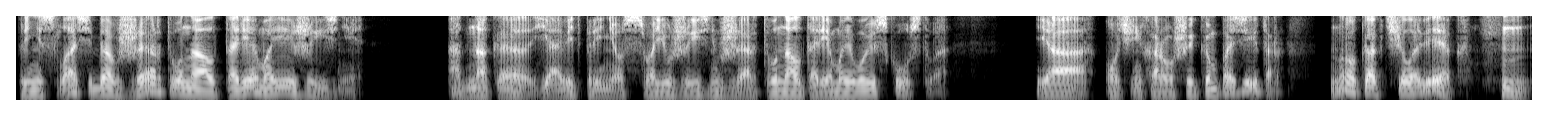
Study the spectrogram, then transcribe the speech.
принесла себя в жертву на алтаре моей жизни. Однако я ведь принес свою жизнь в жертву на алтаре моего искусства. Я очень хороший композитор, но как человек, хм,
